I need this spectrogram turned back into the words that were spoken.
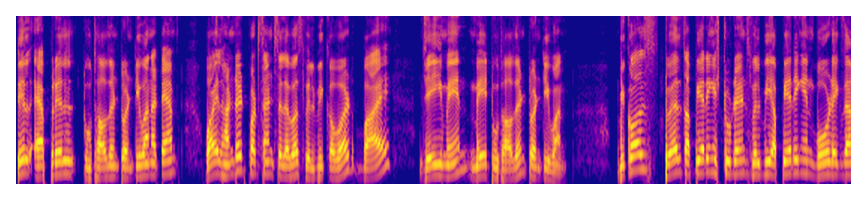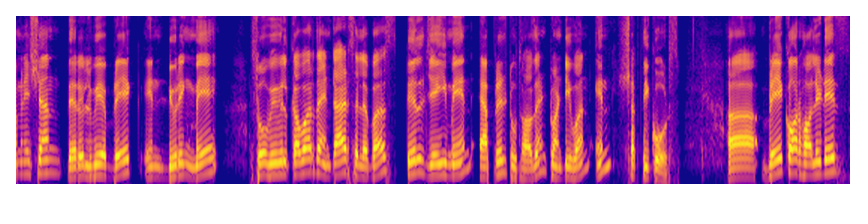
till April 2021 attempt, while 100% syllabus will be covered by JEE Main May 2021. Because 12th appearing students will be appearing in board examination, there will be a break in during May. So we will cover the entire syllabus till JEE Main April 2021 in Shakti course. Uh, break or holidays,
